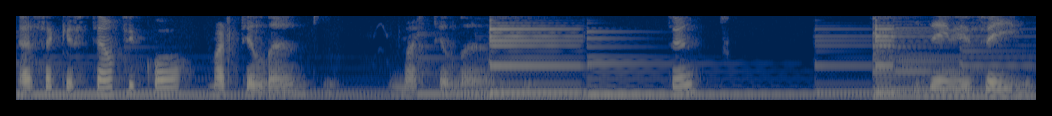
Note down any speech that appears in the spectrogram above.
essa questão ficou martelando, martelando tanto, e daí me veio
